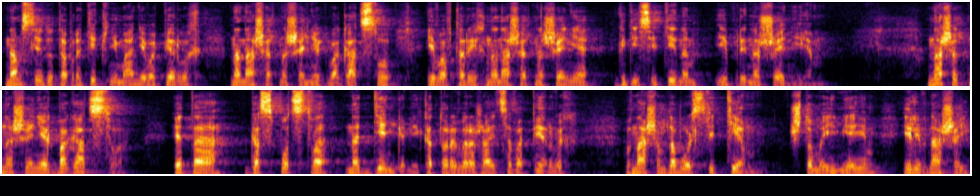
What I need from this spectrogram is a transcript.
нам следует обратить внимание, во-первых, на наше отношение к богатству, и, во-вторых, на наше отношение к десятинам и приношениям. Наше отношение к богатству – это господство над деньгами, которое выражается, во-первых, в нашем довольстве тем, что мы имеем, или в нашей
